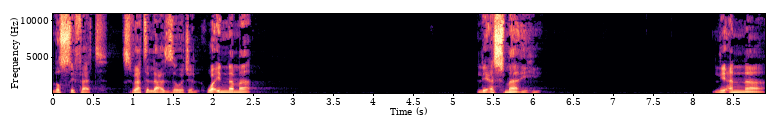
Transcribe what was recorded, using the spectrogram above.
للصفات صفات الله عز وجل وإنما لأسمائه لأن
